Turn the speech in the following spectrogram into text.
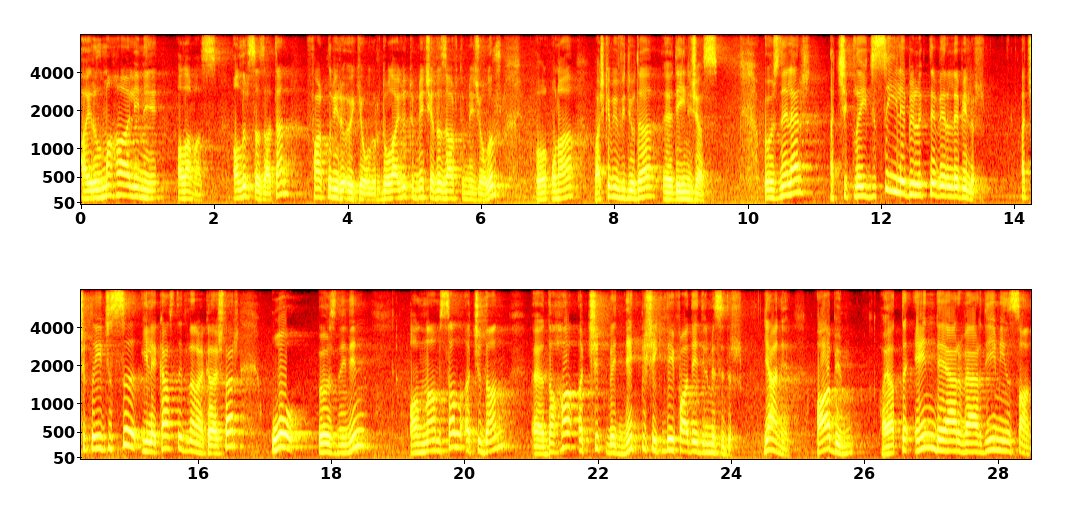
ayrılma halini alamaz. Alırsa zaten farklı bir öge olur. Dolaylı tümleç ya da zarf tümleci olur. Ona başka bir videoda e, değineceğiz. Özneler açıklayıcısı ile birlikte verilebilir. Açıklayıcısı ile kastedilen arkadaşlar o öznenin anlamsal açıdan e, daha açık ve net bir şekilde ifade edilmesidir. Yani abim hayatta en değer verdiğim insan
